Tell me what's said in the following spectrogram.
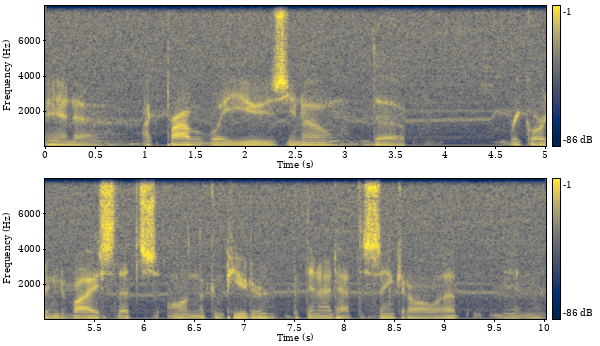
And uh, I could probably use, you know, the recording device that's on the computer, but then I'd have to sync it all up, and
